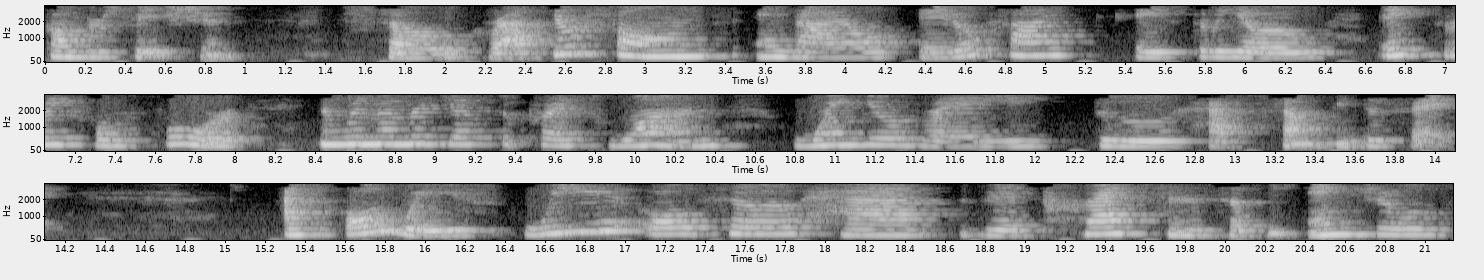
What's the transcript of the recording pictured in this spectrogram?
conversation. So grab your phones and dial 805-830-8344 and remember just to press 1 when you're ready to have something to say. As always, we also have the presence of the angels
